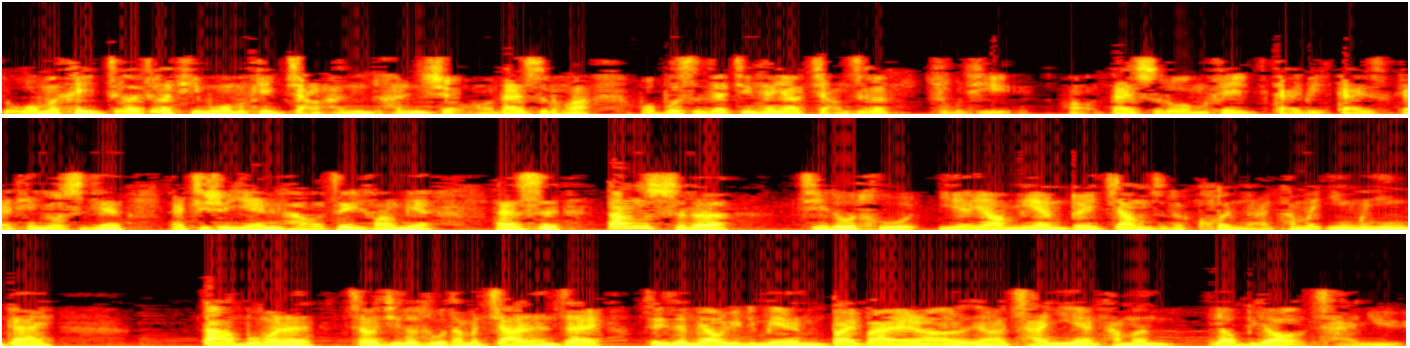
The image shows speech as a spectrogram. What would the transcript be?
我们可以这个这个题目我们可以讲很很久，但是的话，我不是在今天要讲这个主题，好，但是我们可以改变改改天有时间来继续研讨这一方面。但是当时的基督徒也要面对这样子的困难，他们应不应该？大部分人成为基督徒，他们家人在这些庙宇里面拜拜啊，要参宴，他们要不要参与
